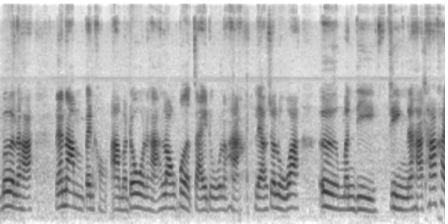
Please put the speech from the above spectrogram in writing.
เบอร์นะคะ แนะนำเป็นของ Armado นะคะ ลองเปิดใจดูนะคะ แล้วจะรู้ว่า เออมันดีจริงนะคะ ถ้าใคร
